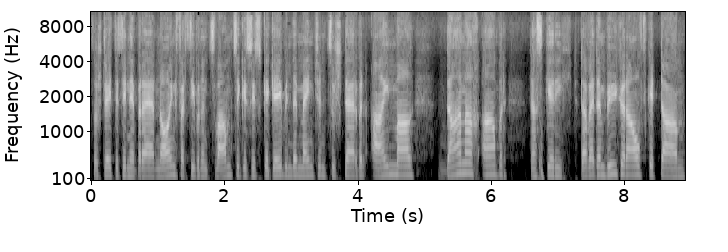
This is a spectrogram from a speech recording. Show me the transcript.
so steht es in Hebräer 9, Vers 27, es ist gegeben, dem Menschen zu sterben einmal, danach aber das Gericht. Da werden Bücher aufgetan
